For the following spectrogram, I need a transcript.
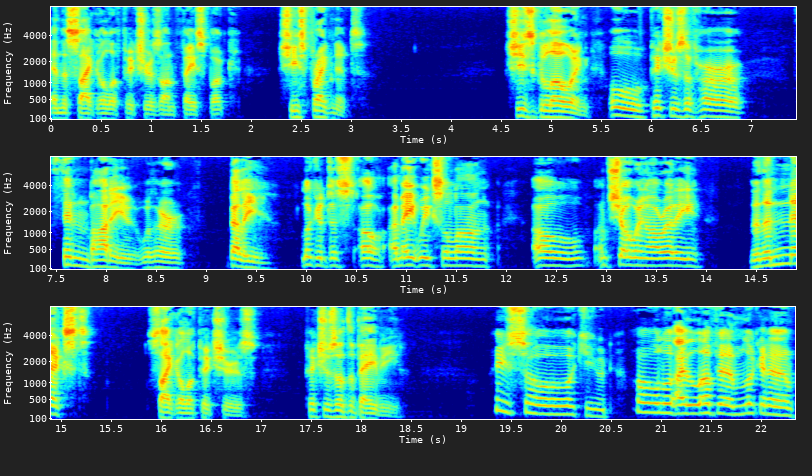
in the cycle of pictures on Facebook, she's pregnant. She's glowing. Oh, pictures of her thin body with her belly. Look at this. Oh, I'm eight weeks along. Oh, I'm showing already. Then the next cycle of pictures, pictures of the baby. He's so cute. Oh, look, I love him. Look at him.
